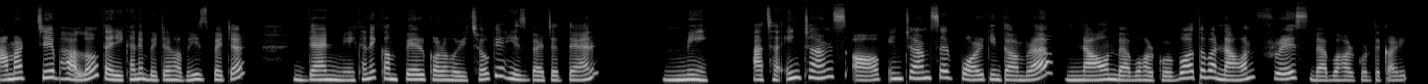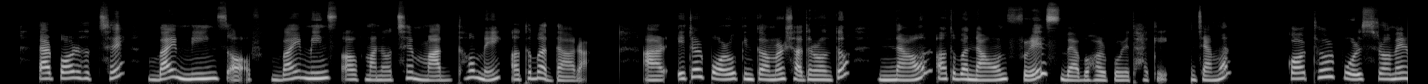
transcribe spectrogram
আমার চেয়ে ভালো, তাই এখানে বেটার হবে। হিজ বেটার দেন মি এখানে কম্পেয়ার করা হয়েছে okay he's better than me আচ্ছা in terms of in terms এর পর কিন্তু আমরা নাউন ব্যবহার করব অথবা নাউন ফ্রেজ ব্যবহার করতে পারি। তারপর হচ্ছে by means of by means of মানে হচ্ছে মাধ্যমে অথবা দ্বারা। আর এটার পরও কিন্তু আমরা সাধারণত নাউন অথবা নাউন ফ্রেজ ব্যবহার করে থাকি। যেমন কঠোর পরিশ্রমের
